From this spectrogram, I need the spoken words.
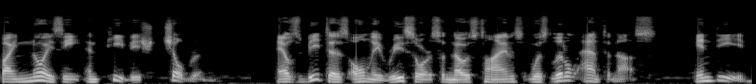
by noisy and peevish children. Elzbieta's only resource in those times was little Antanas. Indeed,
